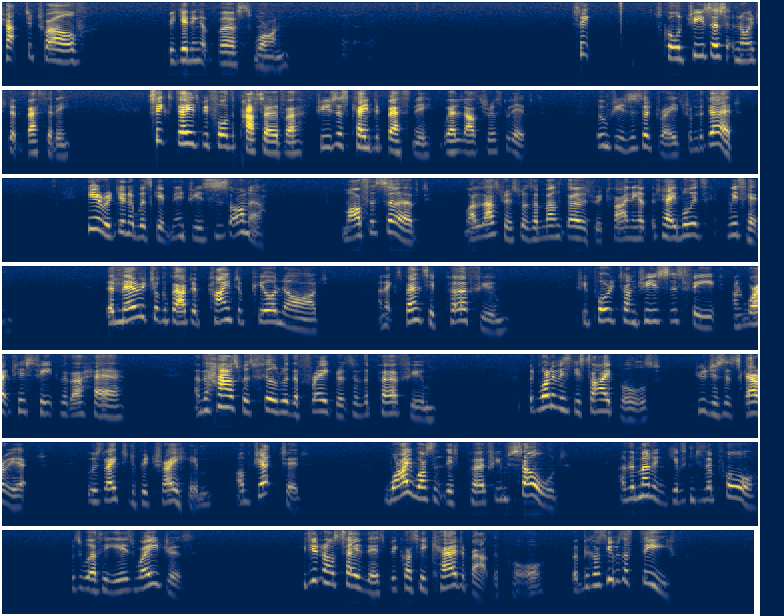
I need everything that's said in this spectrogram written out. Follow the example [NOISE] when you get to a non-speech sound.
chapter 12, beginning at verse 1. Six, it's called Jesus Anointed at Bethany. Six days before the Passover, Jesus came to Bethany, where Lazarus lived, whom Jesus had raised from the dead. Here a dinner was given in Jesus' honor. Martha served, while Lazarus was among those reclining at the table with, with him. Then Mary took about a pint of pure nard, an expensive perfume. She poured it on Jesus' feet and wiped his feet with her hair. And the house was filled with the fragrance of the perfume. But one of his disciples, Judas Iscariot, who was later to betray him, objected. Why wasn't this perfume sold and the money given to the poor? It was worth a year's wages. He did not say this because he cared about the poor, but because he was a thief.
